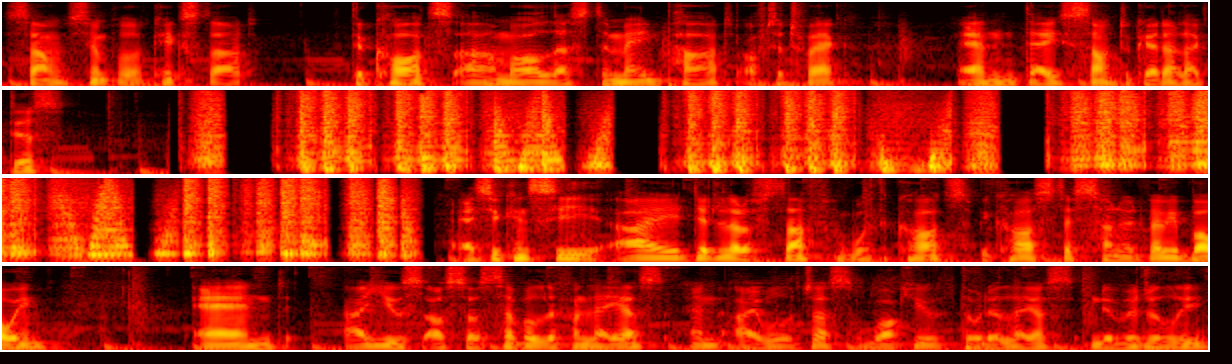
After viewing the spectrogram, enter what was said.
some simple kickstart. The chords are more or less the main part of the track, and they sound together like this. As you can see, I did a lot of stuff with the chords because they sounded very bowing. And I used also several different layers and I will just walk you through the layers individually.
